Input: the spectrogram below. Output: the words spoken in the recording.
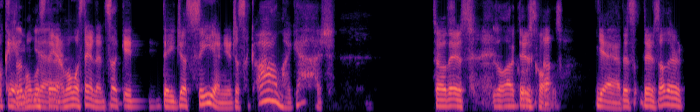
okay, I'm almost yeah. there, I'm almost there. And then it's like it, they just see and you're just like, oh my gosh. So there's There's a lot of close uh, calls. yeah, there's there's other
